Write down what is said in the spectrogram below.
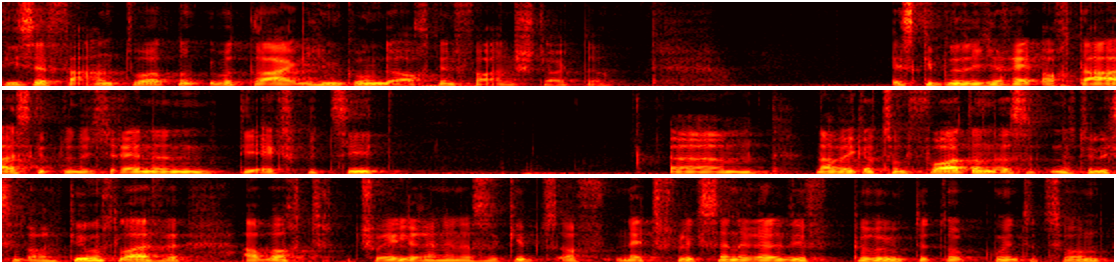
diese Verantwortung übertrage ich im Grunde auch den Veranstalter. Es gibt natürlich auch da, es gibt natürlich Rennen, die explizit ähm, Navigation fordern, also natürlich sind Orientierungsläufe, aber auch Trailrennen. Also gibt es auf Netflix eine relativ berühmte Dokumentation,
